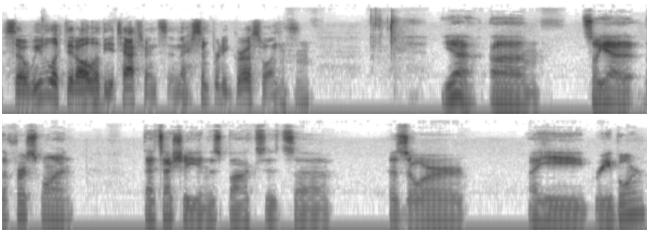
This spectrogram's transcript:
so we've looked at all of the attachments, and there's some pretty gross ones. Mhm. Yeah. Um, so yeah, the first one that's actually in this box it's uh, Azor Ahai Reborn,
